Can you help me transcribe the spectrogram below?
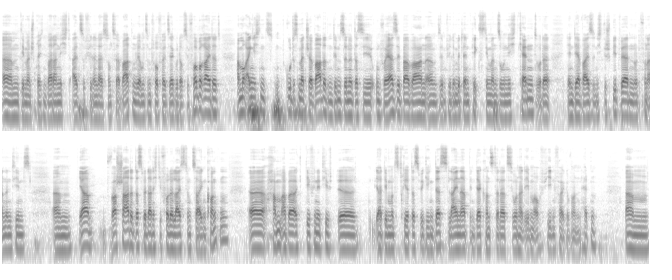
Ähm, dementsprechend war da nicht allzu viel an Leistung zu erwarten. Wir haben uns im Vorfeld sehr gut auf sie vorbereitet, haben auch eigentlich ein gutes Match erwartet, in dem Sinne, dass sie unvorhersehbar waren. Ähm, sie haben viele Midlane-Picks, die man so nicht kennt oder in der Weise nicht gespielt werden oder von anderen Teams. Ähm, ja, war schade, dass wir da nicht die volle Leistung zeigen konnten, äh, haben aber definitiv äh, ja, demonstriert, dass wir gegen das Line-up in der Konstellation halt eben auch auf jeden Fall gewonnen hätten. Ähm,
